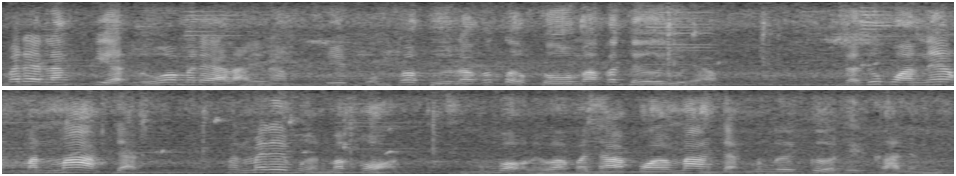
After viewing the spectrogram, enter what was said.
ไม่ได้รังเกียจหรือว่าไม่ได้อะไรนะชีวิตผมก็คือเราก็เติบโตมาก็เจออยู่แล้ว แต่ทุกวันเนี้ยมันมากจัดมันไม่ได้เหมือนเมื่อก่อน ผมบอกเลยว่าประชากรมากจัดมันเลยเกิดเหตุการณ์อย่างนี้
